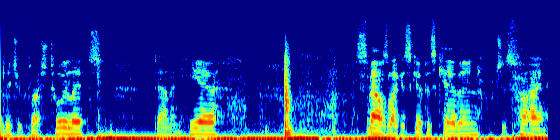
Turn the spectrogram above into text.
electric flush toilet down in here. Smells like a skipper's cabin, which is fine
